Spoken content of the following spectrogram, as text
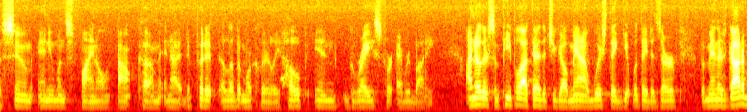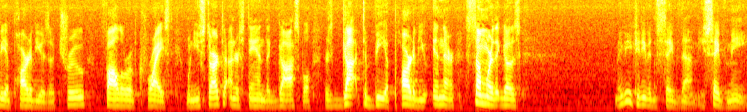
assume anyone's final outcome. And I, to put it a little bit more clearly, hope in grace for everybody. I know there's some people out there that you go, man, I wish they get what they deserve. But man, there's got to be a part of you as a true follower of Christ. When you start to understand the gospel, there's got to be a part of you in there somewhere that goes, maybe you could even save them. You saved me.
